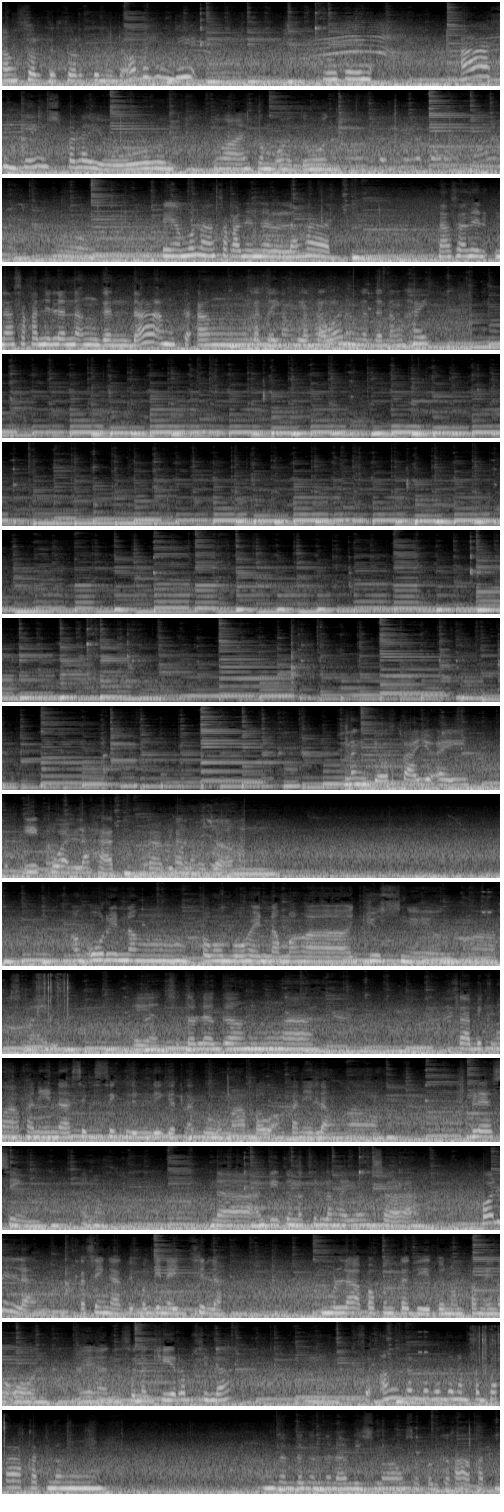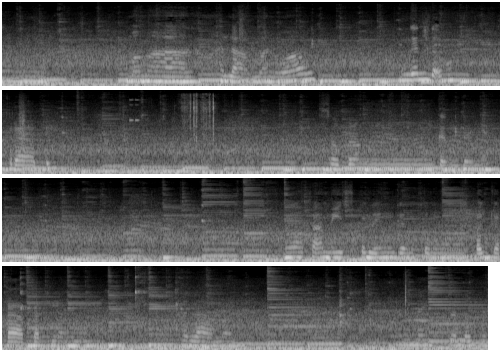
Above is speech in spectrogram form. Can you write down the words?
Ang sorte-sorte nila. Oh, ba hindi? Ito yung... Ah, si James pala yun. Yung aking kamuha doon. Oh. Tingnan mo, nasa kanila lahat. Nasa, nasa kanila na ang ganda, ang, ang ganda ng katawan, ang ganda ng height. Tayo ay equal lahat. Grabe talaga ang ang uri ng pamumuhay ng mga Jews ngayon, mga smile. Ayan, so talagang ah, sabi ko nga kanina, siksig linlig at nag-uumapaw ang kanilang ah, blessing. Ano, na andito na sila ngayon sa Holy Land. Kasi nga, di ba, ginaid sila mula papunta dito ng Panginoon. Ayan. So, naghirap sila. Hmm. So, ang ganda-ganda ng pagkakakat ng ang ganda-ganda na mismo ako sa pagkakakat ng mga halaman. Wow. Ang ganda oh. Grabe. Sobrang ganda niya. Nakaka-amaze pala yung gantong pagkakakat ng halaman. Nice talaga.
